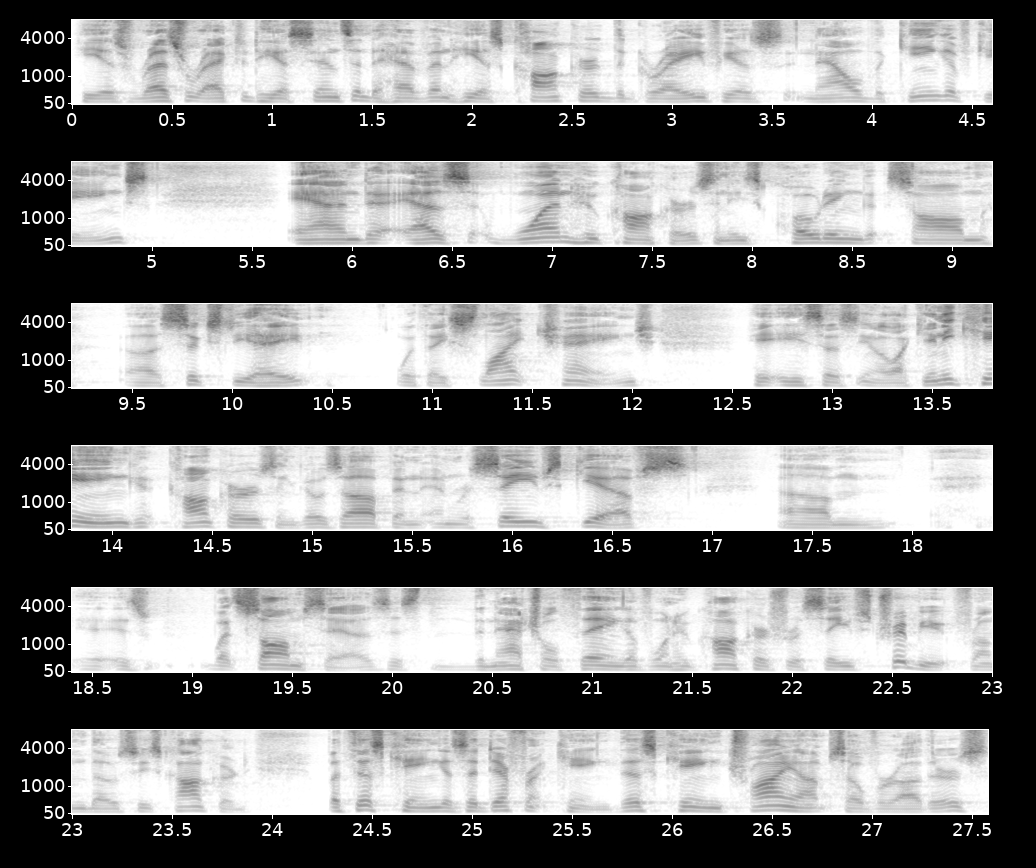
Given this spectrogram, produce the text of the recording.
He is resurrected, he ascends into heaven, he has conquered the grave, he is now the King of Kings. And as one who conquers, and he's quoting Psalm uh, 68 with a slight change, he, he, says, you know, like any king conquers and goes up and, and receives gifts, um, is what Psalm says. It's the natural thing of one who conquers receives tribute from those he's conquered. But this king is a different king. This king triumphs over others,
